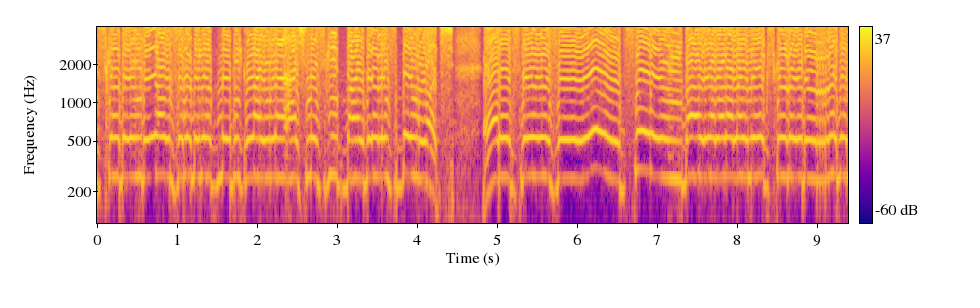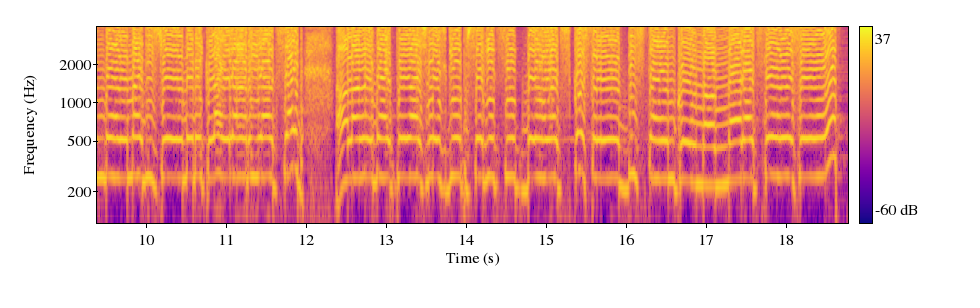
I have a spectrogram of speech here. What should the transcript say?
Excavator also moving up Medic Laila Ashley Skip by the Alice Baywatch. And it's still Sweet City by Avalane Excavator Regandel Magistrel Medic Laila on the outside the way back to Ashley Skip Second seat Baywatch Coastal this time Kulman Merit still Sweet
